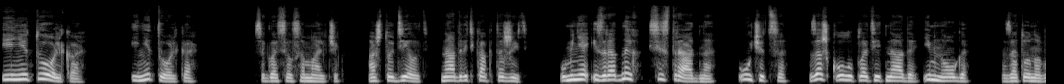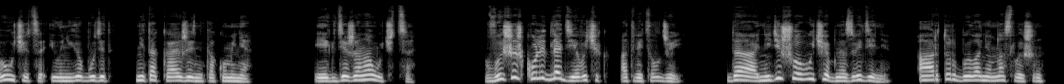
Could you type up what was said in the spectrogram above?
«И не только», «И не только», — согласился мальчик. «А что делать? Надо ведь как-то жить. У меня из родных сестра одна, учится, за школу платить надо, и много. Зато она выучится, и у нее будет не такая жизнь, как у меня. И где же она учится? В высшей школе для девочек, ответил Джей. Да, не дешевое учебное заведение. А Артур был о нем наслышан,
